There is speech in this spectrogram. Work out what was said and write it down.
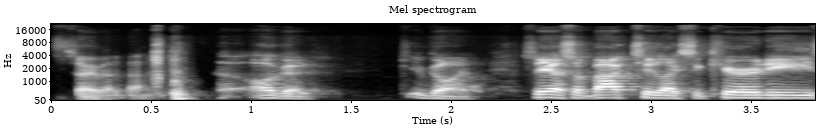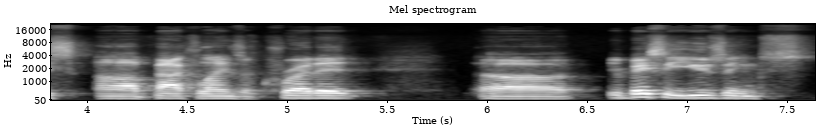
Sorry about that. All good. Keep going. So yeah, so back to like securities, uh, back lines of credit. Uh, you're basically using s-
